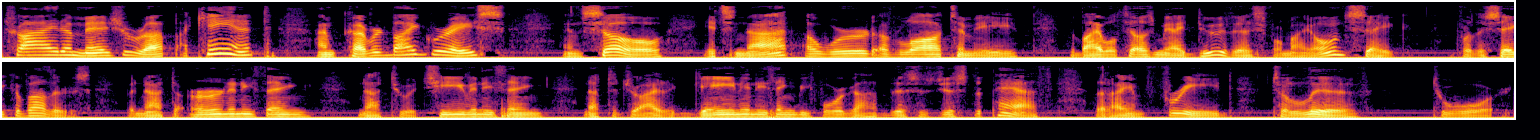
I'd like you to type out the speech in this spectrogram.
try to measure up, I can't. I'm covered by grace. And so, it's not a word of law to me. The Bible tells me I do this for my own sake, for the sake of others, but not to earn anything, not to achieve anything, not to try to gain anything before God. This is just the path that I am freed to live toward.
